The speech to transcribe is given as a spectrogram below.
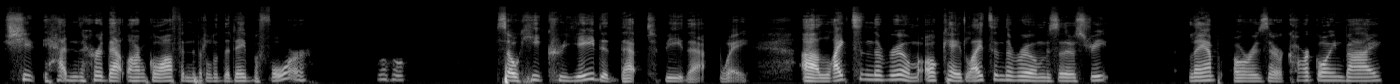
she hadn't heard that alarm go off in the middle of the day before. Mm-hmm. So he created that to be that way. Uh, lights in the room. Okay, lights in the room. Is there a street lamp or is there a car going by?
